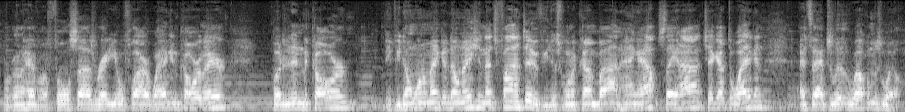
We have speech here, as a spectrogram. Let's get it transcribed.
we're going to have a full-size radio flyer wagon car there. Put it in the car. If you don't want to make a donation, that's fine too. If you just want to come by and hang out, say hi, check out the wagon, that's absolutely welcome as well.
